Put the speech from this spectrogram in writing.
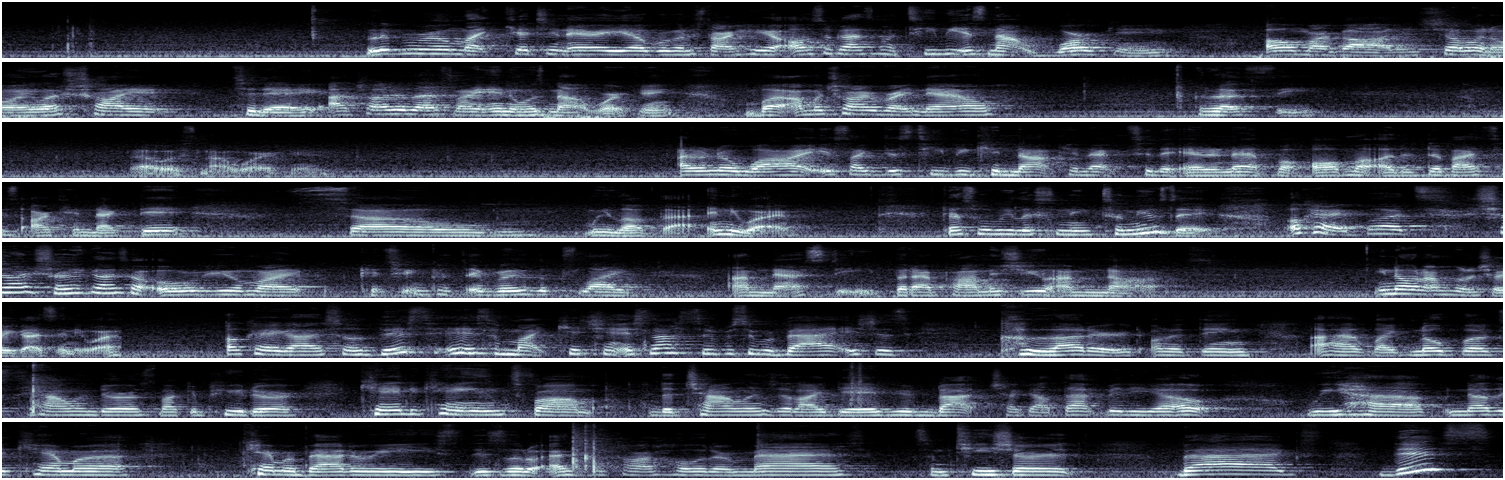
living room, like kitchen area, we're gonna start here. Also guys, my TV is not working. Oh my God, it's so annoying. Let's try it today. I tried it last night and it was not working. But I'm gonna try it right now. Let's see. That was not working. I don't know why. It's like this TV cannot connect to the internet, but all my other devices are connected. So we love that. Anyway, guess we'll be listening to music. Okay, but should I show you guys an overview of my kitchen? Because it really looks like I'm nasty. But I promise you, I'm not. You know what? I'm going to show you guys anyway. Okay guys, so this is my kitchen. It's not super, super bad. It's just cluttered on the thing. I have like notebooks, calendars, my computer, candy canes from the challenge that I did. If you've not checked out that video. We have another camera, camera batteries, this little SD card holder, mask, some t-shirts, bags. This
